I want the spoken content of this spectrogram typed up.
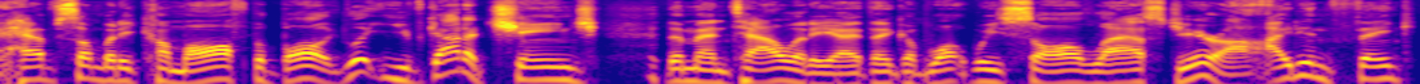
Have somebody come off the ball. You've got to change the mentality, I think, of what we saw last year. I didn't think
